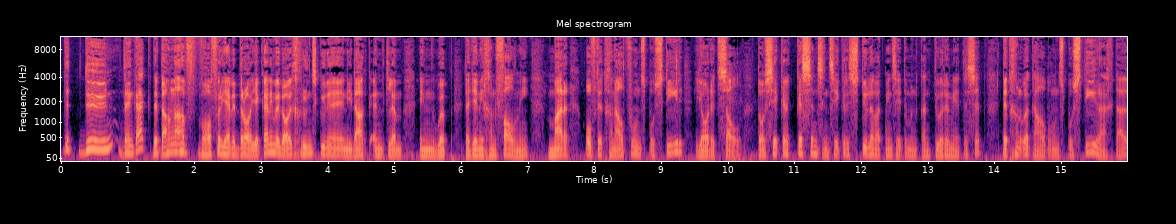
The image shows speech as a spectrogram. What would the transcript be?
Dit doen, dink ek, dit hang af waarvoor jy dit dra. Jy kan nie met daai groen skoene in die dak inklim en hoop dat jy nie gaan val nie, maar of dit gaan help vir ons postuur Ja, dit sal. Daar's sekere kussings en sekere stoele wat mense het om in kantore mee te sit. Dit gaan ook help om ons postuur reg te hou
